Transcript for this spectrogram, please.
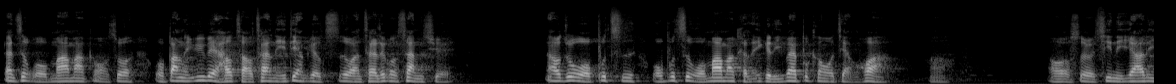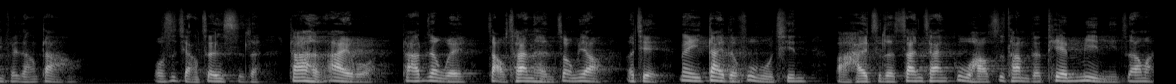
但是我妈妈跟我说：“我帮你预备好早餐，你一定要给我吃完才能够上学。”然后如果我不吃，我不吃，我妈妈可能一个礼拜不跟我讲话啊。哦，所以我心理压力非常大。我是讲真实的，她很爱我，她认为早餐很重要，而且那一代的父母亲把孩子的三餐顾好是他们的天命，你知道吗？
